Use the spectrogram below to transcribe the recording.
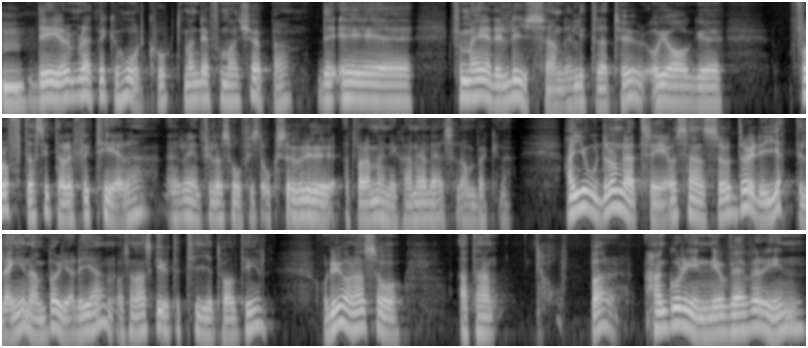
Mm. Det är ju rätt mycket hårdkokt, men det får man köpa. Det är, för mig är det lysande litteratur och jag eh, får ofta sitta och reflektera eh, rent filosofiskt också över hur att vara människa när jag läser de böckerna. Han gjorde de där tre och sen så dröjde det jättelänge innan han började igen. Och sen har han skrivit ett tiotal till. Och då gör han så att han hoppar. Han går in i och väver in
